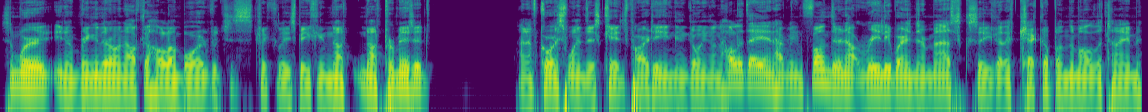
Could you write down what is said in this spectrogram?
Some were, you know, bringing their own alcohol on board, which is strictly speaking not, not permitted. And of course, when there's kids partying and going on holiday and having fun, they're not really wearing their masks, so you got to check up on them all the time.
